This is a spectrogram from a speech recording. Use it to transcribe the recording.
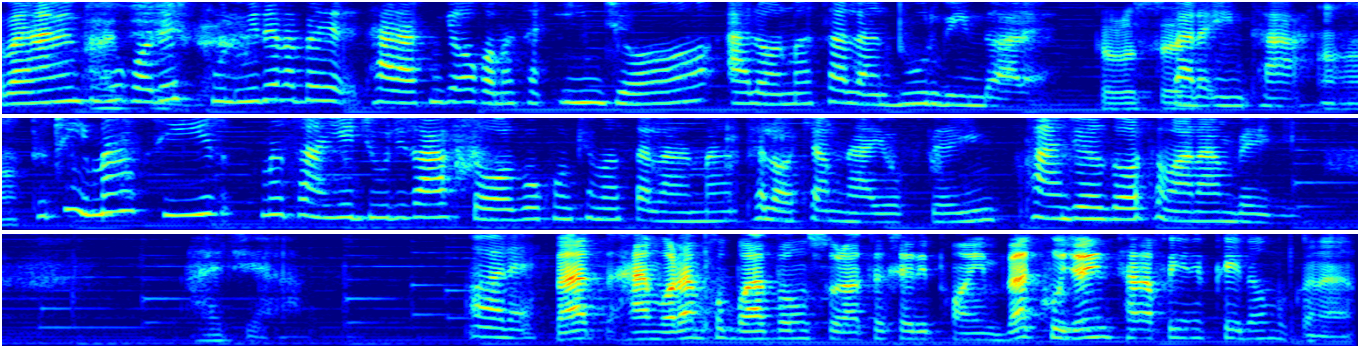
و برای همین پیش خودش. پول میده و به طرف میگه آقا مثلا اینجا الان مثلا دوربین داره درسته. برای این طرح. تو توی این مسیر مثلا یه جوری رفتار بکن که مثلا من پلاکم نیفته. این پنجاه هزار تومنم بگی. عجب. آره. بعد همواره هم خب باید با اون سرعت خیلی پایین. و کجا این طرف یعنی پیدا می‌کنن؟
